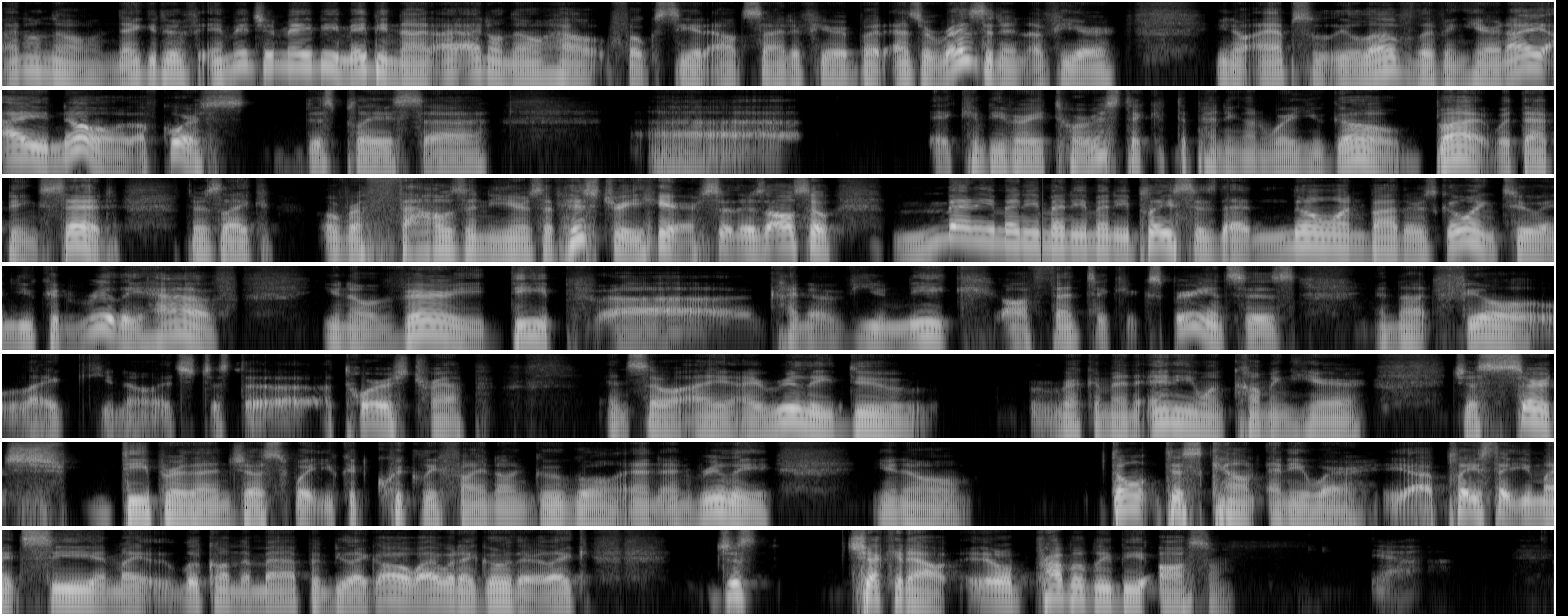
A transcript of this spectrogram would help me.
I don't know, negative image, and maybe, maybe not. I, I don't know how folks see it outside of here, but as a resident of here, you know, I absolutely love living here, and I, I know, of course, this place, uh, uh, it can be very touristic depending on where you go. But with that being said, there's like over a thousand years of history here. So there's also many, many, many, many places that no one bothers going to, and you could really have, you know, very deep, uh, kind of unique, authentic experiences, and not feel like you know it's just a, a tourist trap. And so I, I really do recommend anyone coming here just search deeper than just what you could quickly find on Google, and and really, you know, don't discount anywhere. A place that you might see and might look on the map and be like, oh, why would I go there? Like, just check it out. It'll probably be awesome. Yeah.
